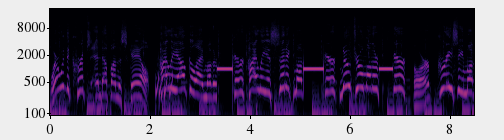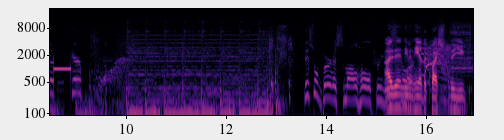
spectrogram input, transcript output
where would the Crips end up on the scale? Highly alkaline, motherfucker. Highly acidic, motherfucker. Neutral, motherfucker. Or greasy, motherfucker. This will burn a small hole through your I didn't even hear the question. The uh,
